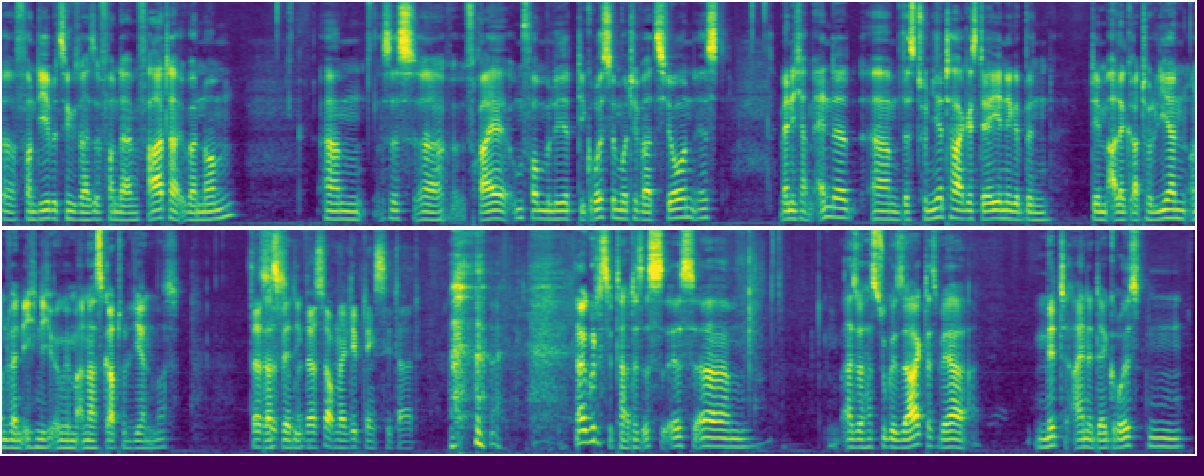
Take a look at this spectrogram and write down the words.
äh, von dir bzw. von deinem Vater übernommen. Ähm, es ist äh, frei umformuliert, die größte Motivation ist, wenn ich am Ende ähm, des Turniertages derjenige bin, dem alle gratulieren und wenn ich nicht irgendwem anders gratulieren muss. Das, das, ist, die... das ist auch mein Lieblingszitat. Na, gutes Zitat. Das ist, ist ähm, also hast du gesagt, das wäre mit einer der größten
